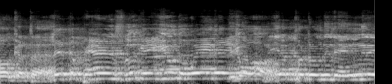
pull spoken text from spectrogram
നോക്കട്ടെ Let the parents look at you the way that you നിന്റെ are. പ്രിയപ്പെട്ടവർ നിന്നെ എങ്ങനെയും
